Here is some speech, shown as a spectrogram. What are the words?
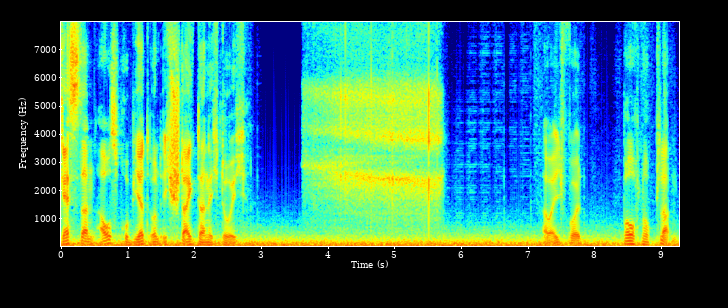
Gestern ausprobiert und ich steige da nicht durch. Aber ich wollte... brauche noch Platten.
